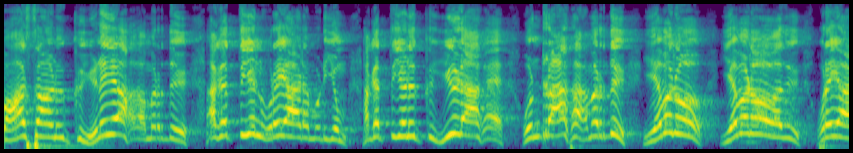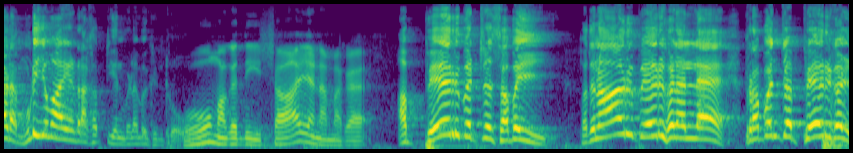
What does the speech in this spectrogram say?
எவ்வாசானுக்கு இணையாக அமர்ந்து அகத்தியன் உரையாட முடியும். அகத்தியனுக்கு ஈடாக ஒன்றாக அமர்ந்து எவனோ எவனோ அது உரையாட முடியுமா என்று அகத்தியன் விளம்புகின்றோம். ஓம் அகதீஷாய நமக. அப்பேறு பெற்ற சபை பதினாறு பேர்கள் அல்ல பிரபஞ்ச பேர்கள்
